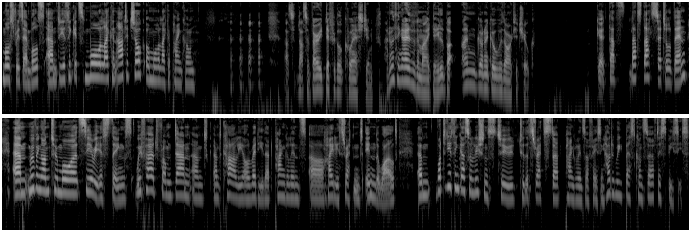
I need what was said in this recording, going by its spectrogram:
most resembles. Um, do you think it's more like an artichoke or more like a pine cone? that's that's a very difficult question. I don't think either of them ideal, but I'm gonna go with artichoke. Good. That's that's that's settled then. Um, moving on to more serious things, we've heard from Dan and and Carly already that pangolins are highly threatened in the wild. Um, what do you think are solutions to to the threats that pangolins are facing? How do we best conserve this species?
